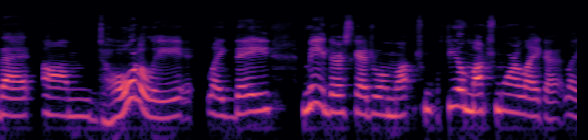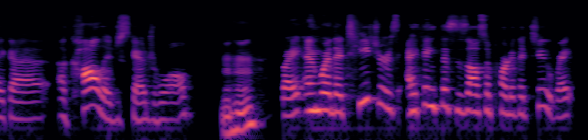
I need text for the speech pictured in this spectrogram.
that um totally like they made their schedule much feel much more like a like a, a college schedule mm-hmm. Right? And where the teachers i think this is also part of it too right?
